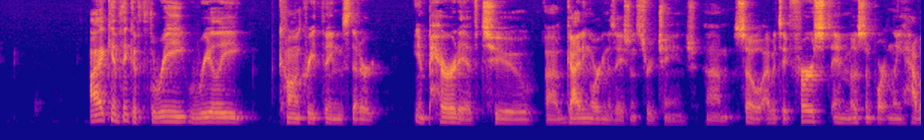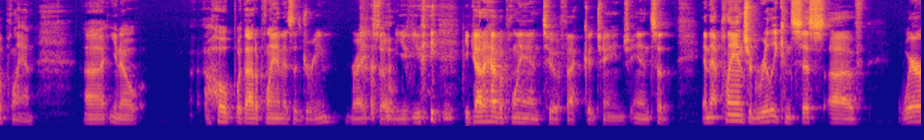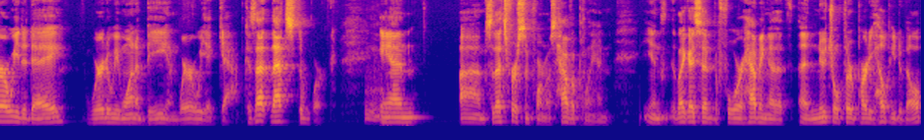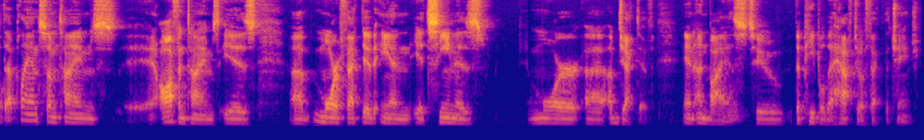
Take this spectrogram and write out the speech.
I can think of three really concrete things that are imperative to uh, guiding organizations through change. Um, so I would say first and most importantly, have a plan. Uh, you know, hope without a plan is a dream, right? So you you mm-hmm. you got to have a plan to affect good change, and so and that plan should really consist of where are we today, where do we want to be, and where are we at gap? Because that that's the work, mm-hmm. and um, so that's first and foremost. Have a plan. And like I said before, having a, a neutral third party help you develop that plan sometimes, eh, oftentimes, is uh, more effective and it's seen as more uh, objective and unbiased to the people that have to affect the change.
